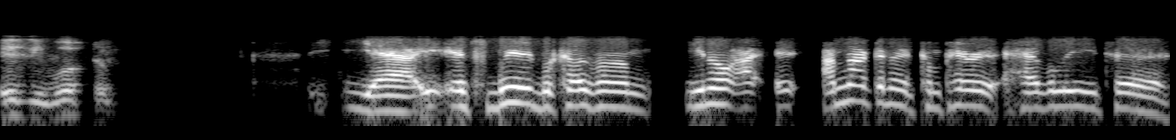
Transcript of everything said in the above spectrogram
Izzy whooped him. Yeah, it's weird because um, you know, I it, I'm not gonna compare it heavily to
